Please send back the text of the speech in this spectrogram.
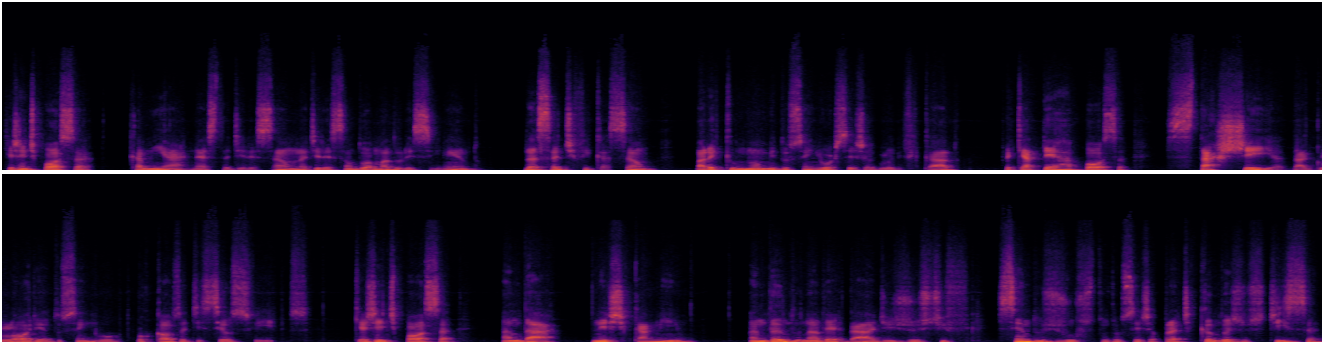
Que a gente possa caminhar nesta direção, na direção do amadurecimento, da santificação, para que o nome do Senhor seja glorificado, para que a terra possa estar cheia da glória do Senhor por causa de seus filhos. Que a gente possa andar neste caminho, andando na verdade, justificando sendo justos, ou seja, praticando a justiça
